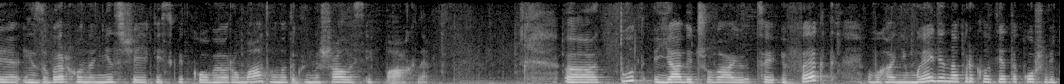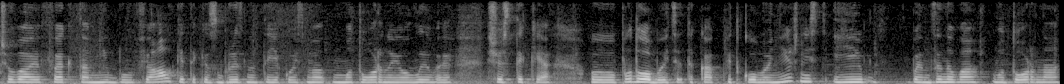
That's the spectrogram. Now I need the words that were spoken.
Е, і зверху наніс ще якийсь квітковий аромат, воно так змішалось і пахне. Е, Тут я відчуваю цей ефект. В Ганімеді, наприклад, я також відчуваю ефект там ніби фіалки, таке збризнути якоюсь мо- моторною оливою, щось таке. Е, Подобається така квіткова ніжність і бензинова моторна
